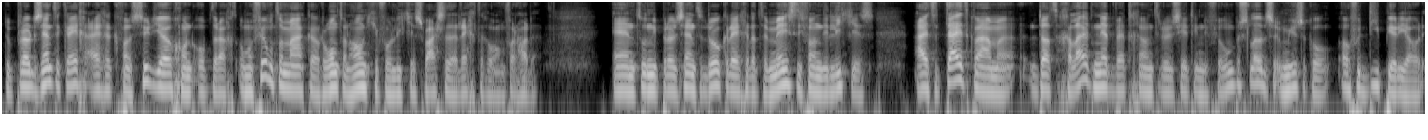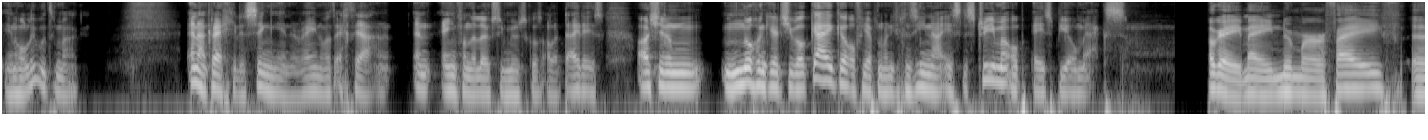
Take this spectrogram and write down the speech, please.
de producenten kregen eigenlijk van de studio gewoon de opdracht om een film te maken rond een handje voor liedjes waar ze de rechten gewoon voor hadden. En toen die producenten doorkregen dat de meeste van die liedjes uit de tijd kwamen dat geluid net werd geïntroduceerd in de film, besloten ze een musical over die periode in Hollywood te maken. En dan krijg je de Singing in the Rain, wat echt ja, en een van de leukste musicals aller tijden is. Als je hem nog een keertje wil kijken of je hebt hem nog niet gezien, nou is te streamen op HBO Max. Oké, okay, mijn nummer 5, uh,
